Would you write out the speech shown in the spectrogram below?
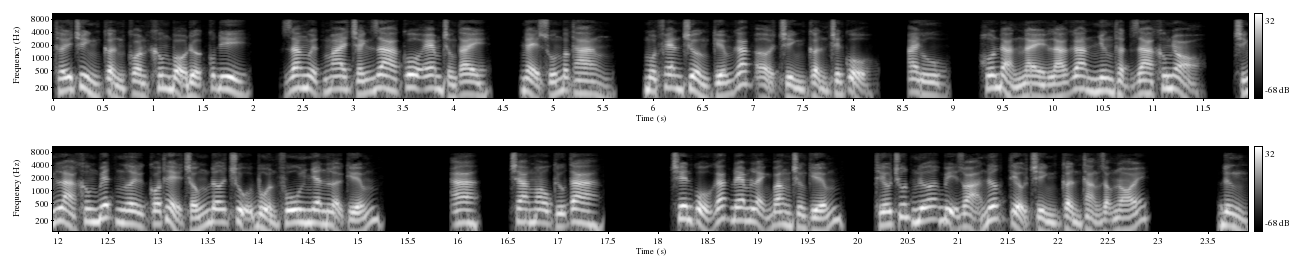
Thấy Trình Cẩn còn không bỏ được cút đi, Giang Nguyệt Mai tránh ra cô em chồng tay, nhảy xuống bậc thang, một phen trường kiếm gác ở Trình Cẩn trên cổ. Ai u, hôn đản này lá gan nhưng thật ra không nhỏ, chính là không biết ngươi có thể chống đỡ trụ bổn phu nhân lợi kiếm. A, cha mau cứu ta. Trên cổ gác đem lạnh băng trường kiếm, thiếu chút nữa bị dọa nước tiểu trình cẩn thẳng giọng nói. Đừng,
